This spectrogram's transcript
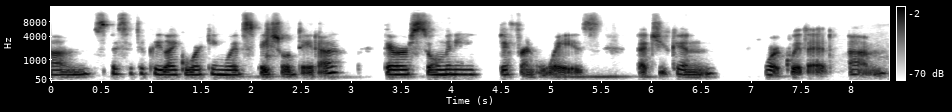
um, specifically like working with spatial data. There are so many different ways that you can work with it. Um,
